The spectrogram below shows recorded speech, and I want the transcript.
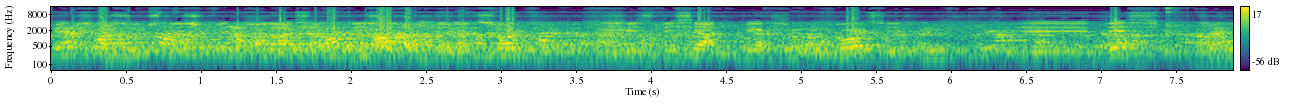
Перша зустріч відбулася у 1961 році, десь у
